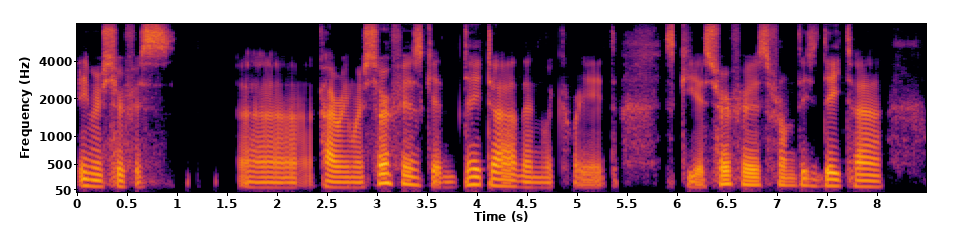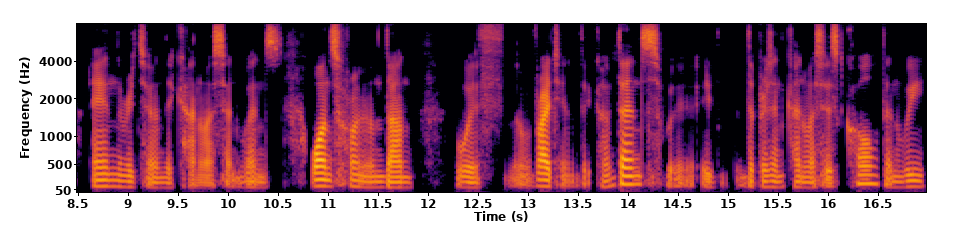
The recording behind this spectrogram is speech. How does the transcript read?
image surface, uh, Cairo image surface, get data, then we create Skia surface from this data and return the canvas. And once, once Chromium done with writing the contents, it, the present canvas is called and we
